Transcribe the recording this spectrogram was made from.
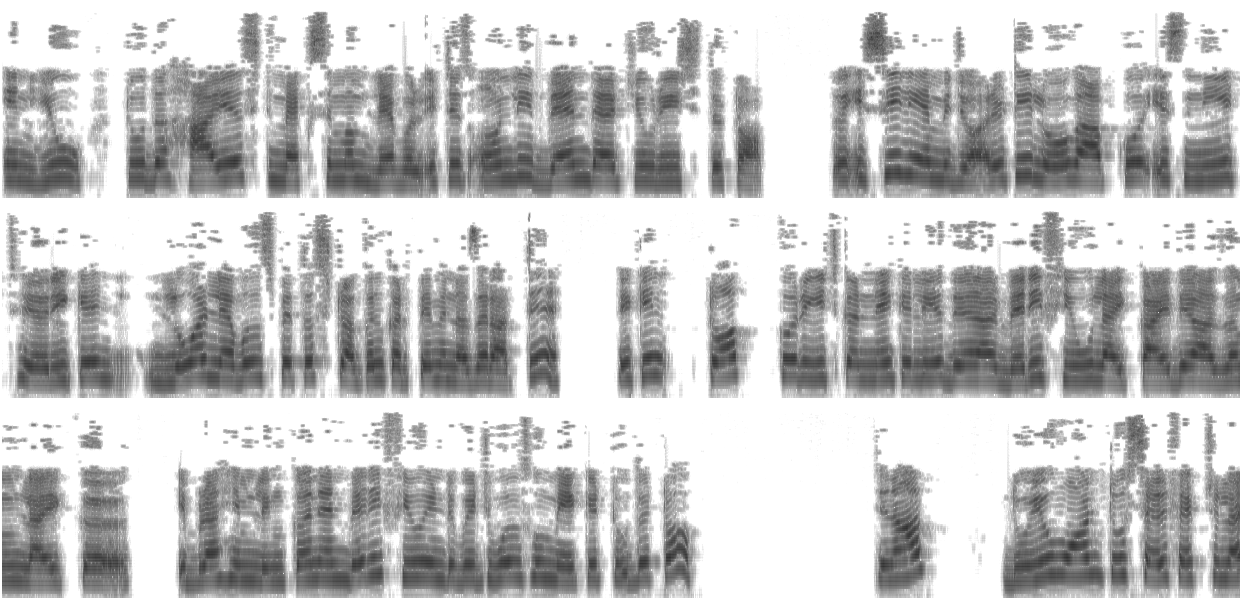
in you to the highest maximum level it is only then that you reach the top تو اسی لیے میجورٹی لوگ آپ کو اس نیٹ تھیوری کے لوور لیول پہ تو اسٹرگل کرتے ہوئے نظر آتے ہیں لیکن ٹاپ کو ریچ کرنے کے لیے there are very few like Quaid Azam like uh, Abraham Lincoln and very few individual make it to the top جناب do you want to self actualise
